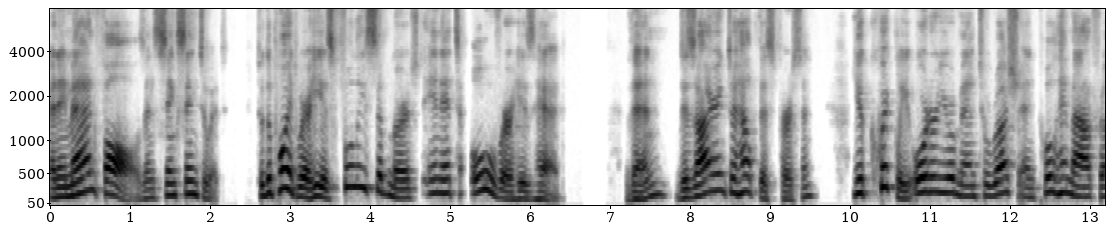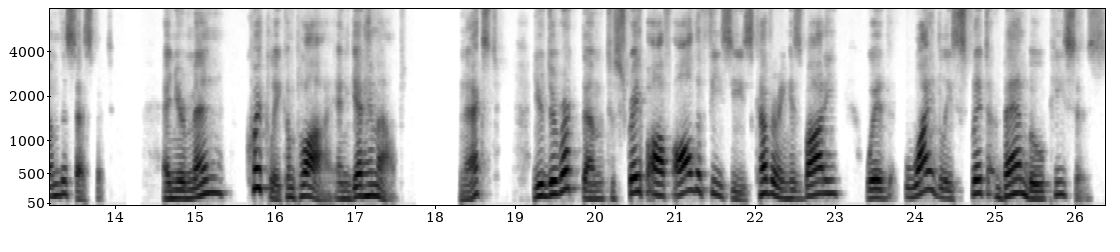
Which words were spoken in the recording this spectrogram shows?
And a man falls and sinks into it to the point where he is fully submerged in it over his head. Then, desiring to help this person, you quickly order your men to rush and pull him out from the cesspit, and your men quickly comply and get him out. Next, you direct them to scrape off all the feces covering his body with widely split bamboo pieces,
